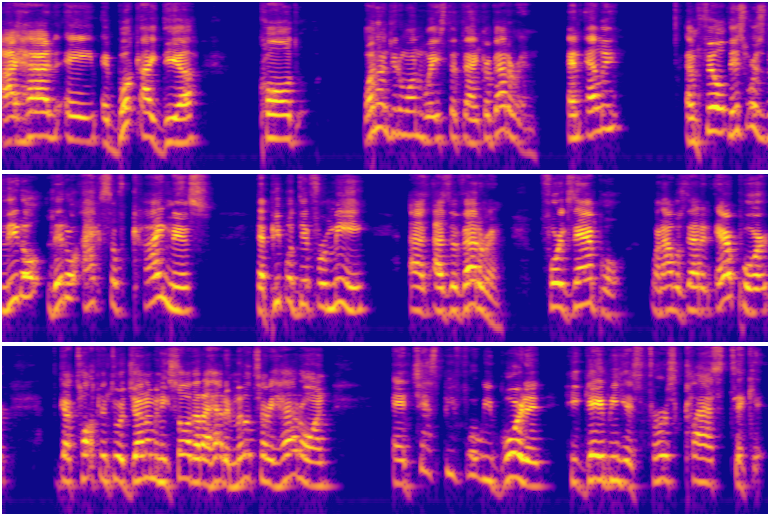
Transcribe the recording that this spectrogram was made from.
I had a, a book idea called 101 Ways to Thank a Veteran. And Ellie and Phil, this was little little acts of kindness that people did for me as, as a veteran. For example, when I was at an airport, got talking to a gentleman, he saw that I had a military hat on, and just before we boarded, he gave me his first class ticket.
